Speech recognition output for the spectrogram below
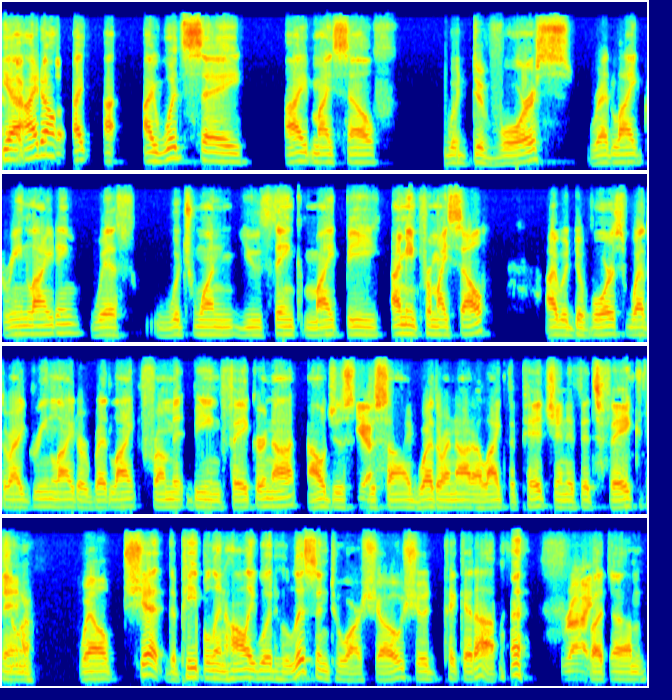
Yeah, I don't. I, I I would say I myself would divorce red light, green lighting with which one you think might be. I mean, for myself, I would divorce whether I green light or red light from it being fake or not. I'll just Yeah. decide whether or not I like the pitch. And if it's fake, then, Sure. well, shit, the people in Hollywood who listen to our show should pick it up. Right. but um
